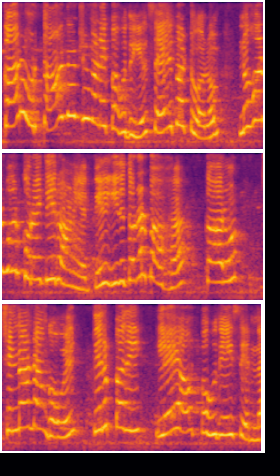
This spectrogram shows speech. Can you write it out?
கரூர் தானூற்றிமலை பகுதியில் செயல்பட்டு வரும் நுகர்வோர் குறைதீர் ஆணையத்தில் இது தொடர்பாக கரூர் சின்னாண்டாங்கோவில் திருப்பதி லே அவுட் பகுதியை சேர்ந்த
